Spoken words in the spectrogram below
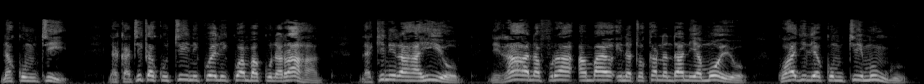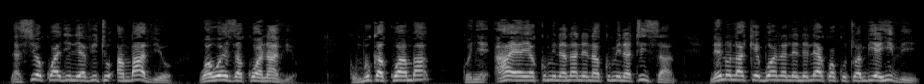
na kumtii na katika kutii ni kweli kwamba kuna raha lakini raha hiyo ni raha na furaha ambayo inatokana ndani ya moyo kwa ajili ya kumtii mungu na sio kwa ajili ya vitu ambavyo waweza kuwa navyo. Kumbuka kwamba kwenye aya ya 18 na 19 neno lake bwana liendelea kwa kutwambia hivi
